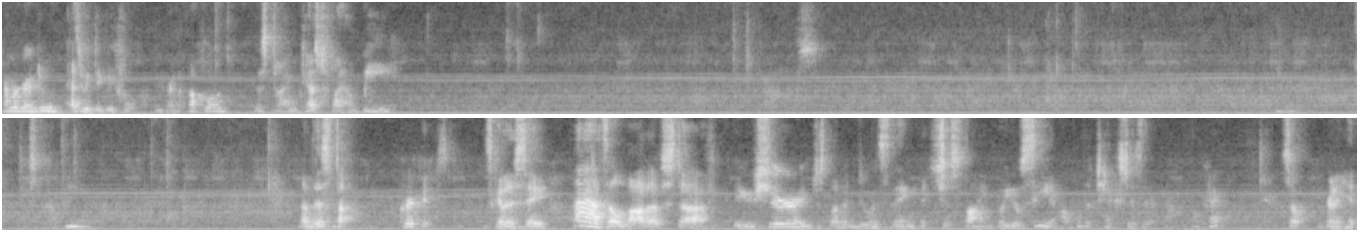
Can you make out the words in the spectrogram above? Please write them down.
And we're going to do as we did before. We're going to upload, this time test file B. Now this time, Cricut is going to say, that's a lot of stuff. Are you sure? And just let it do its thing. It's just fine. But you'll see all the text is there now. Okay? So we're going to hit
